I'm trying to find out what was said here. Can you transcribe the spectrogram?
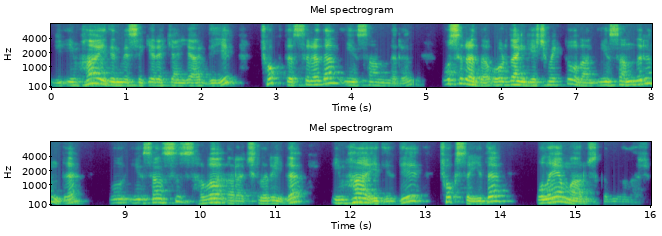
imha edilmesi gereken yer değil, çok da sıradan insanların, o sırada oradan geçmekte olan insanların da bu insansız hava araçlarıyla imha edildiği çok sayıda olaya maruz kalıyorlar.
